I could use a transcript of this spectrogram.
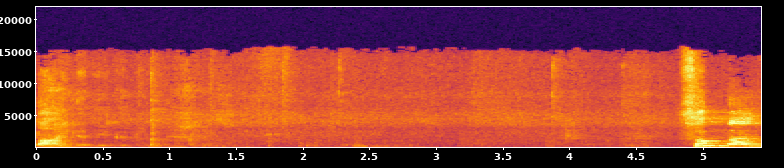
Daha ileriye götürmemiz lazım. ثُمَّ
